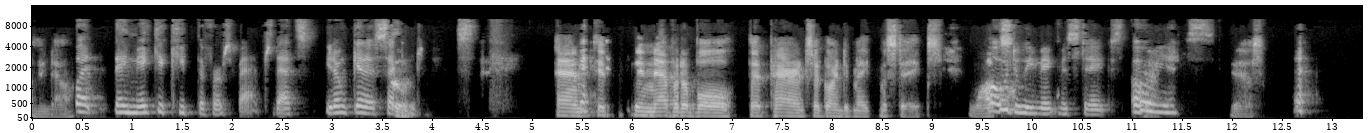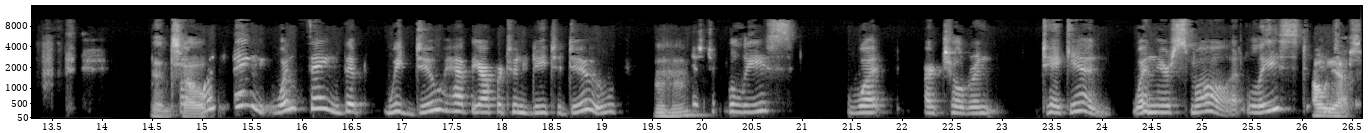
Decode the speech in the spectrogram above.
I know. But they make you keep the first batch. That's, you don't get a second. And it's inevitable that parents are going to make mistakes. Lots. Oh, do we make mistakes? Oh, yeah. yes. Yes. and so one thing, one thing that we do have the opportunity to do mm-hmm. is to police what our children take in when they're small, at least. Oh, yes.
